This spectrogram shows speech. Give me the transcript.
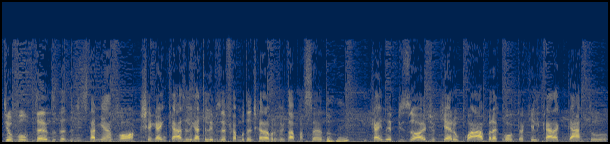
de eu voltando de visitar minha avó, chegar em casa, ligar a televisão e ficar mudando de canal pra ver o que tava passando, Uhum. e cair no episódio que era o Coabra contra aquele cara gato,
